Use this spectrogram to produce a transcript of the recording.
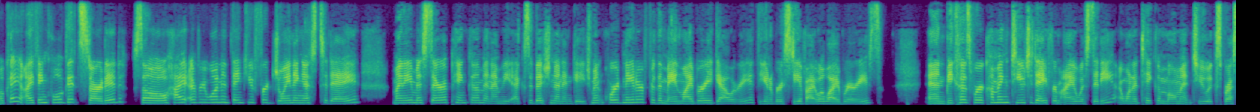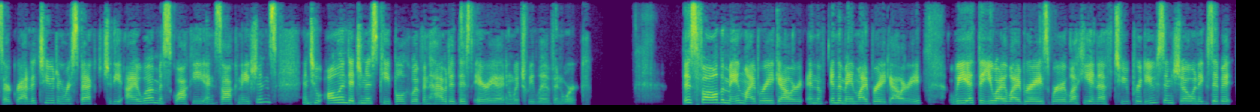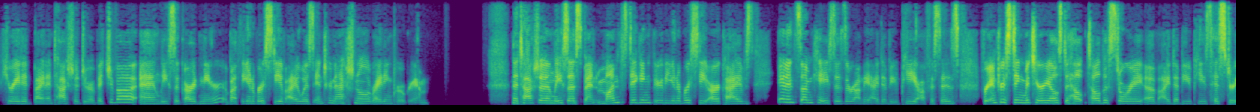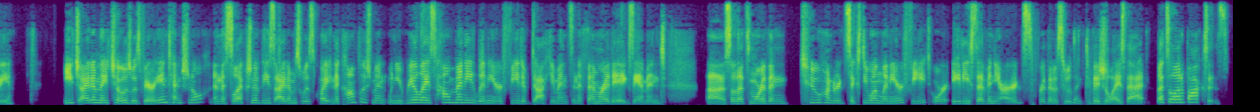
Okay, I think we'll get started. So hi, everyone, and thank you for joining us today. My name is Sarah Pinkham, and I'm the Exhibition and Engagement Coordinator for the Main Library Gallery at the University of Iowa Libraries. And because we're coming to you today from Iowa City, I want to take a moment to express our gratitude and respect to the Iowa, Meskwaki, and Sauk nations, and to all Indigenous people who have inhabited this area in which we live and work. This fall, the main library gallery in the in the main library gallery, we at the UI libraries were lucky enough to produce and show an exhibit curated by Natasha Durovicova and Lisa Gardinier about the University of Iowa's International Writing Program. Natasha and Lisa spent months digging through the university archives and in some cases around the IWP offices for interesting materials to help tell the story of IWP's history. Each item they chose was very intentional, and the selection of these items was quite an accomplishment when you realize how many linear feet of documents and ephemera they examined. Uh, so that's more than 261 linear feet or 87 yards for those who like to visualize that. That's a lot of boxes.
